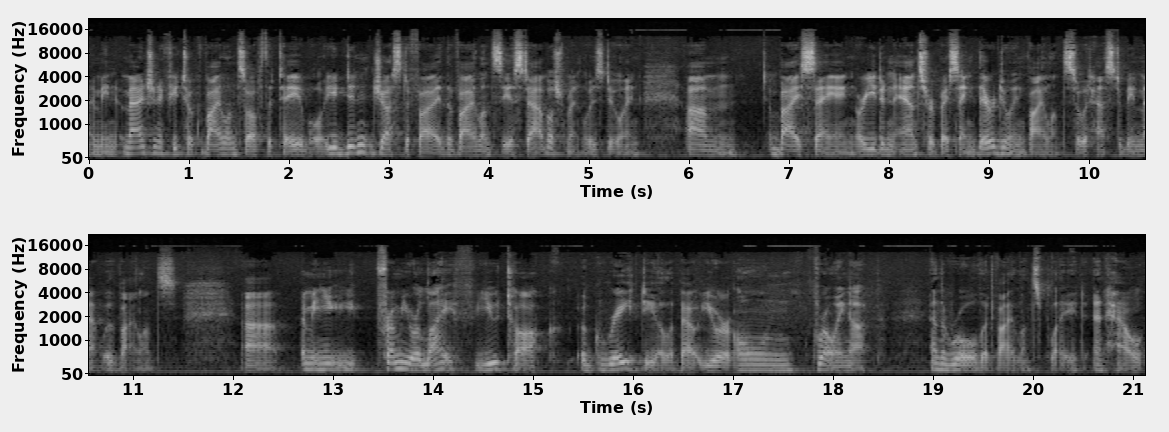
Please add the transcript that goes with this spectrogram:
I mean, imagine if you took violence off the table. You didn't justify the violence the establishment was doing. Um, by saying, or you didn't answer it by saying they're doing violence, so it has to be met with violence. Uh, I mean, you, you, from your life, you talk a great deal about your own growing up and the role that violence played and how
